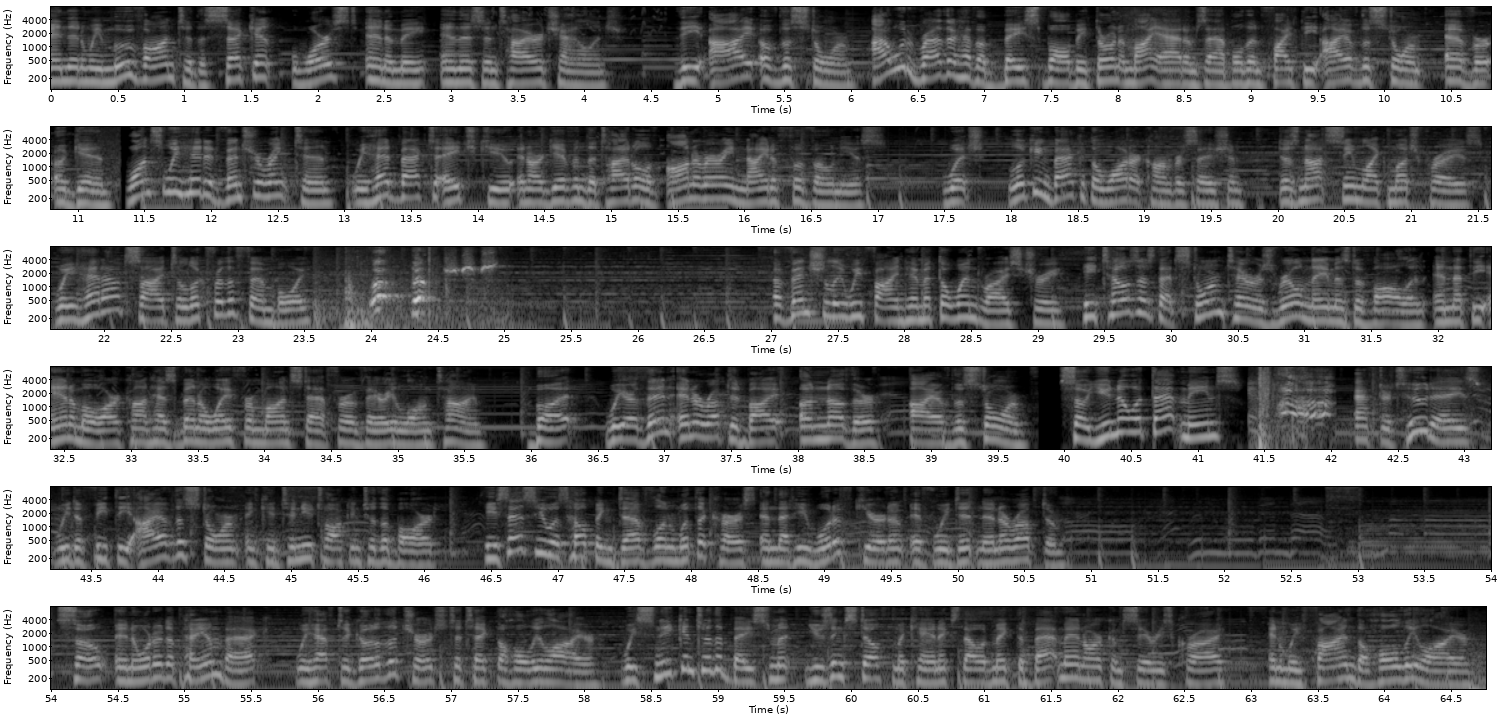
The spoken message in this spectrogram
and then we move on to the second worst enemy in this entire challenge. The Eye of the Storm. I would rather have a baseball be thrown at my Adam's apple than fight the Eye of the Storm ever again. Once we hit Adventure Rank 10, we head back to HQ and are given the title of Honorary Knight of Favonius which, looking back at the water conversation, does not seem like much praise. We head outside to look for the femboy. Eventually, we find him at the Windrise tree. He tells us that Storm Terror's real name is Dvalin and that the Anemo Archon has been away from Mondstadt for a very long time. But we are then interrupted by another Eye of the Storm. So you know what that means. After two days, we defeat the Eye of the Storm and continue talking to the Bard. He says he was helping Dvalin with the curse and that he would have cured him if we didn't interrupt him. So, in order to pay him back, we have to go to the church to take the Holy Lyre. We sneak into the basement using stealth mechanics that would make the Batman Arkham series cry, and we find the Holy Lyre.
